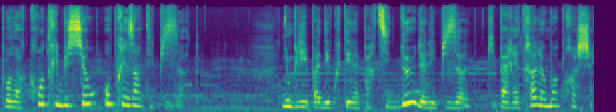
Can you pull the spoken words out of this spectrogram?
pour leur contribution au présent épisode. N'oubliez pas d'écouter la partie 2 de l'épisode qui paraîtra le mois prochain.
